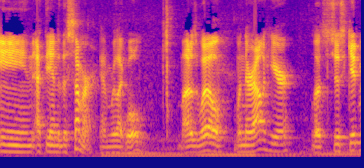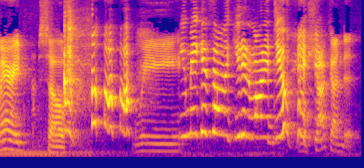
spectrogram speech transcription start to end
in at the end of the summer, and we're like, well, might as well. When they're out here, let's just get married. So we, You make it sound like you didn't want to do we it. shotgunned it.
